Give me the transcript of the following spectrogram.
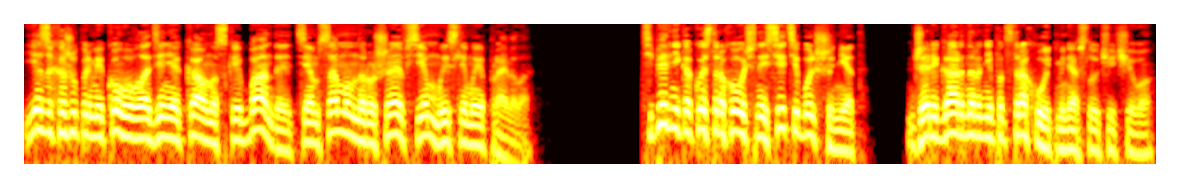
Я захожу прямиком во владение каунасской банды, тем самым нарушая все мыслимые правила. Теперь никакой страховочной сети больше нет. Джерри Гарнер не подстрахует меня в случае чего.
